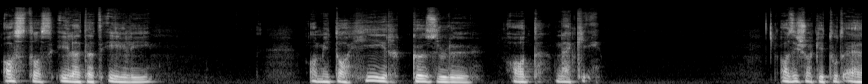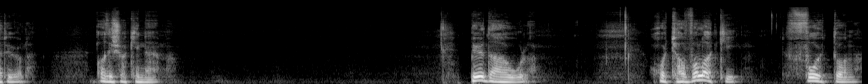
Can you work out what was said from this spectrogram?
azt az életet éli, amit a hír közlő ad neki. Az is, aki tud erről, az is, aki nem. Például, hogyha valaki folyton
